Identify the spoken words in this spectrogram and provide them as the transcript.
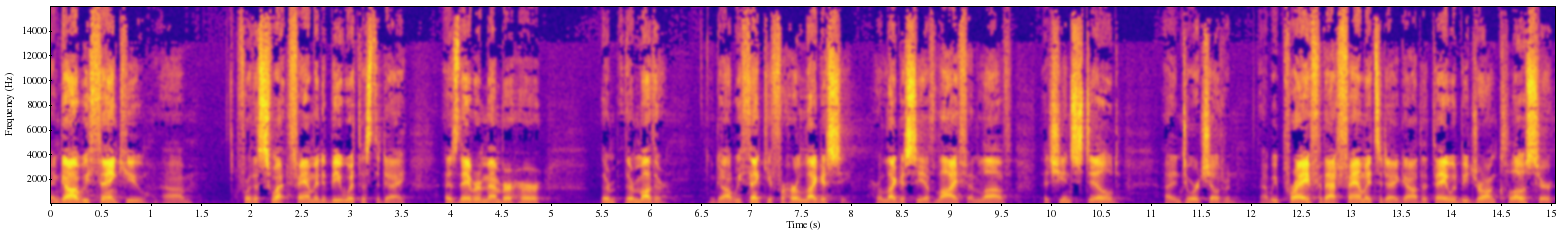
And God, we thank you um, for the Sweat family to be with us today as they remember her, their, their mother. God, we thank you for her legacy, her legacy of life and love that she instilled uh, into her children. Uh, we pray for that family today, God, that they would be drawn closer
